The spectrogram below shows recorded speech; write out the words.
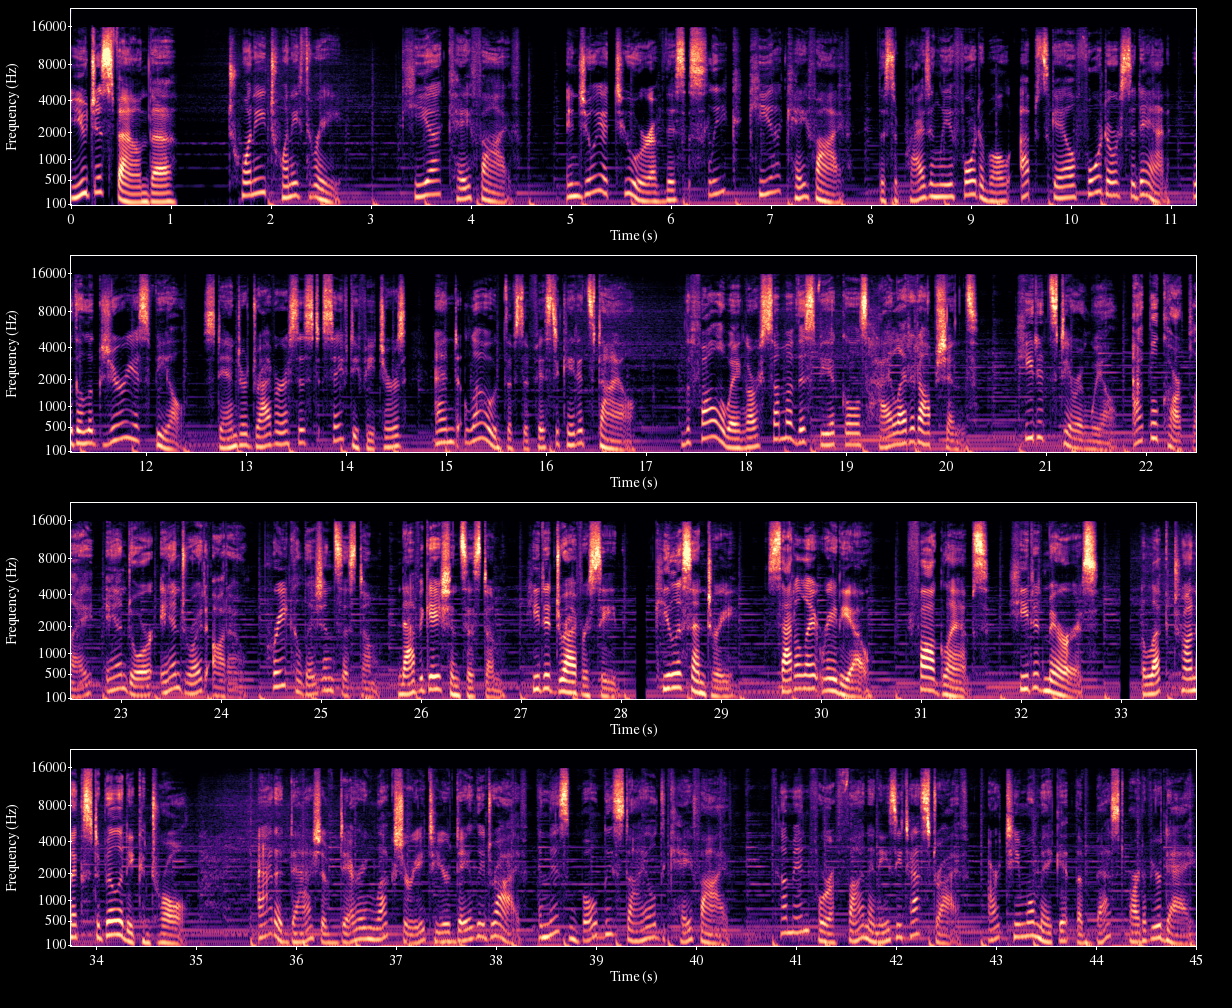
You just found the 2023 Kia K5. Enjoy a tour of this sleek Kia K5, the surprisingly affordable upscale four-door sedan with a luxurious feel, standard driver assist safety features, and loads of sophisticated style. The following are some of this vehicle's highlighted options. Heated steering wheel, Apple CarPlay and or Android Auto, pre-collision system, navigation system, heated driver seat, keyless entry, satellite radio, fog lamps, heated mirrors, electronic stability control. Add a dash of daring luxury to your daily drive in this boldly styled K5. Come in for a fun and easy test drive. Our team will make it the best part of your day.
